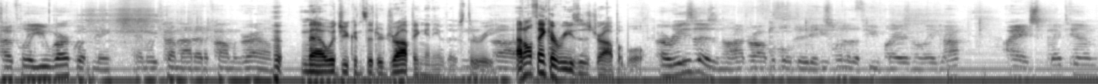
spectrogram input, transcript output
Hopefully, you work with me, and we come out at a common ground. Now, would you consider dropping any of those three? Uh, I don't think Ariza is droppable. Ariza is not droppable due to he's one of the few players in the league. And I, I expect him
